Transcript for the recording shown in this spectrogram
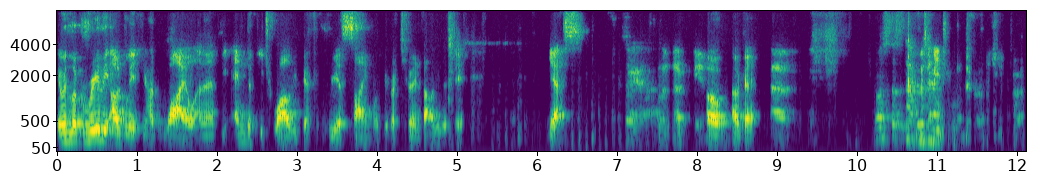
it would look really ugly if you had while, and then at the end of each while, you have to reassign what your return value would be. Yes. Sorry, I want to note here. Oh, okay. Um, Rust doesn't have a meeting relationship to it.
